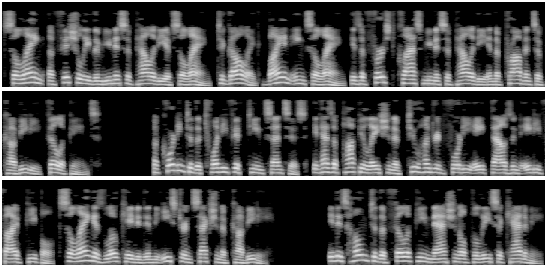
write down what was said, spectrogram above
Silang, officially the municipality of Silang, Tagalog, Bayan ng Silang, is a first-class municipality in the province of Cavite, Philippines. According to the 2015 census, it has a population of 248,085 people. Silang is located in the eastern section of Cavite. It is home to the Philippine National Police Academy,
